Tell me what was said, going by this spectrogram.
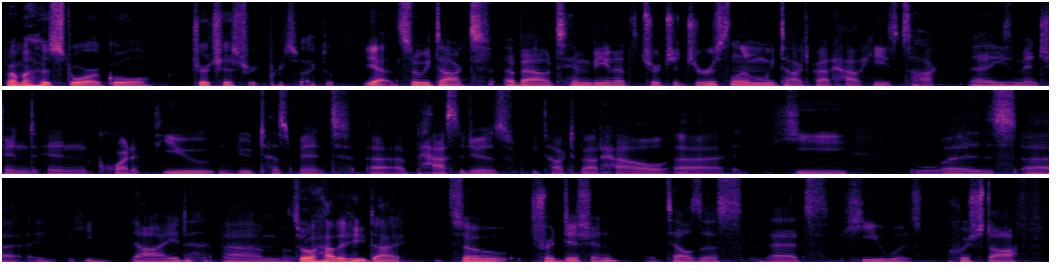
from a historical church history perspective? Yeah, so we talked about him being at the Church of Jerusalem. We talked about how he's talked, uh, he's mentioned in quite a few New Testament uh, passages. We talked about how uh, he was uh, he died. Um, So, how did he die? so tradition tells us that he was pushed off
